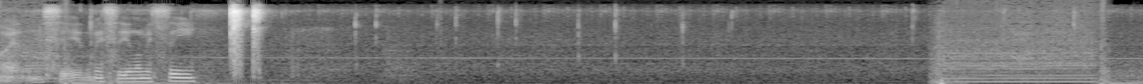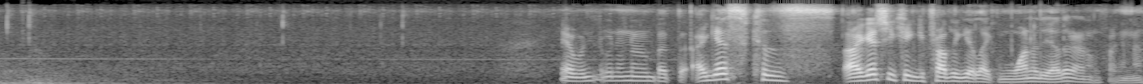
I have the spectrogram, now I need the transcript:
Wait, let me see, let me see, let me see. Yeah, we, about the. I guess because I guess you could probably get like one or the other. I don't fucking know.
